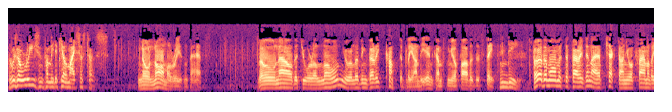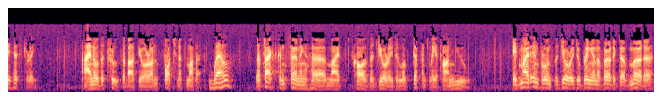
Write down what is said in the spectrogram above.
There was no reason for me to kill my sisters. No normal reason, perhaps. Though now that you are alone, you are living very comfortably on the income from your father's estate. Indeed. Furthermore, Mr. Farrington, I have checked on your family history. I know the truth about your unfortunate mother. Well, The fact concerning her might cause the jury to look differently upon you. It might influence the jury to bring in a verdict of murder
